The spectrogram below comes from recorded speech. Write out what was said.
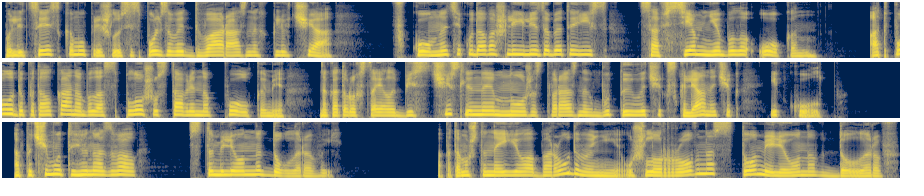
полицейскому пришлось использовать два разных ключа. В комнате, куда вошли Элизабет и Рис, совсем не было окон. От пола до потолка она была сплошь уставлена полками, на которых стояло бесчисленное множество разных бутылочек, скляночек и колб. «А почему ты ее назвал стомиллионно-долларовой?» «А потому что на ее оборудование ушло ровно 100 миллионов долларов».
